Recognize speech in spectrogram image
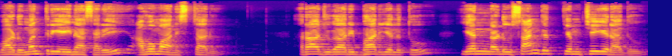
వాడు మంత్రి అయినా సరే అవమానిస్తారు. రాజుగారి భార్యలతో ఎన్నడూ సాంగత్యం చేయరాదు.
